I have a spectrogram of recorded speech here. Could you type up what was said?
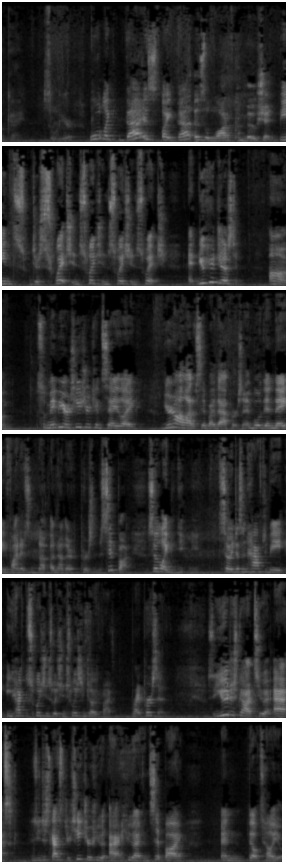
Okay. Sawyer? Well like that is like that is a lot of commotion being just switch and switch and switch and switch. And you could just um so maybe your teacher could say like you're not allowed to sit by that person, but then they find another person to sit by. So like, so it doesn't have to be. You have to switch and switch and switch until you find the right person. So you just got to ask. You just ask your teacher who who I can sit by, and they'll tell you.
